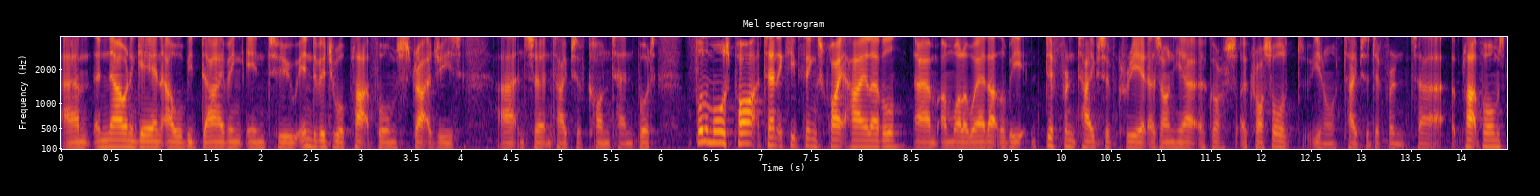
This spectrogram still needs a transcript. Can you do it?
Um, and now and again, I will be diving into individual platforms, strategies, uh, and certain types of content. But for the most part, I tend to keep things quite high level. Um, I'm well aware that there'll be different types of creators on here across across all you know types of different uh, platforms.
